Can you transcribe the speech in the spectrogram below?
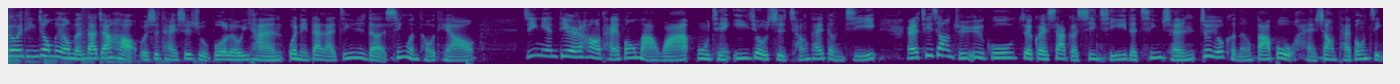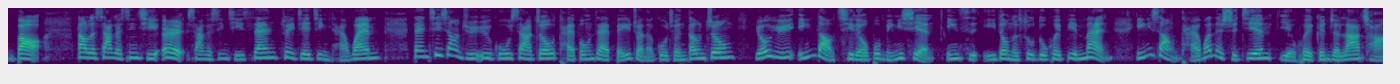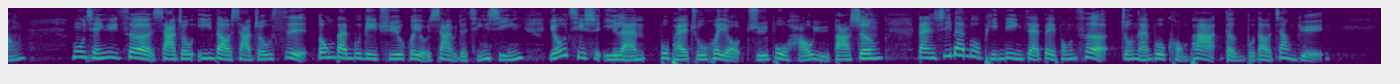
各位听众朋友们，大家好，我是台视主播刘一涵，为你带来今日的新闻头条。今年第二号台风马娃目前依旧是强台等级，而气象局预估最快下个星期一的清晨就有可能发布海上台风警报。到了下个星期二、下个星期三最接近台湾，但气象局预估下周台风在北转的过程当中，由于引导气流不明显，因此移动的速度会变慢，影响台湾的时间也会跟着拉长。目前预测下周一到下周四，东半部地区会有下雨的情形，尤其是宜兰，不排除会有局部豪雨发生。但西半部平定在背风侧，中南部恐怕等不到降雨。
